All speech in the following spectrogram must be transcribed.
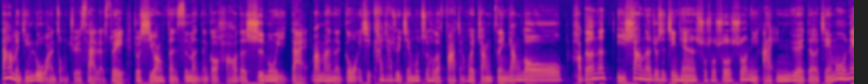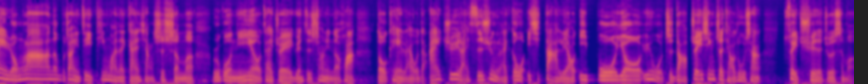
但他们已经录完总决赛了，所以就希望粉丝们能够好好的拭目以待，慢慢的跟我一起看下去节目之后的发展会长怎样喽。好的，那以上呢就是今天说说说说你爱音乐的节目内容啦。那不知道你自己听完的感想是什么？如果你也有在追原子少年的话，都可以来我的 IG 来私讯来跟我一起大啊聊一波哟，因为我知道追星这条路上最缺的就是什么。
